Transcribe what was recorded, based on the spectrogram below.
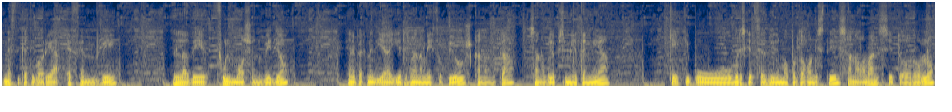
Είναι στην κατηγορία FMV δηλαδή Full Motion Video είναι παιχνίδια γυρισμένα με ηθοποιούς, κανονικά, σαν να βλέπεις μια ταινία και εκεί που βρίσκεται σε δίδυμα πρωταγωνιστής αναλαμβάνεις εσύ το ρόλο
